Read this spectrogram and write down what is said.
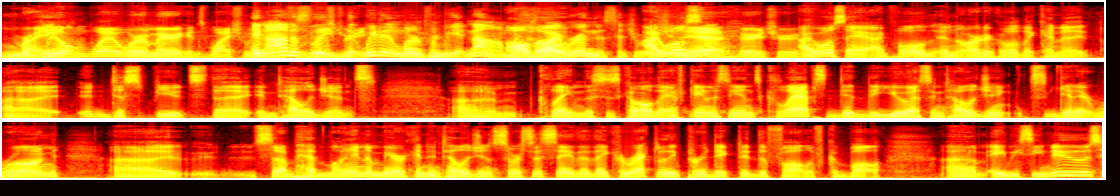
Right. We don't. We're Americans. Why should we? and learn honestly, history? th- we didn't learn from Vietnam, which is why Although, we're in this situation. I will Yeah, say, very true. I will say I pulled an article that kind of uh, disputes the intelligence um, claim. This is called "Afghanistan's Collapse: Did the U.S. intelligence get it wrong?" Uh, Sub headline: American intelligence sources say that they correctly predicted the fall of Kabul. Um, ABC News,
